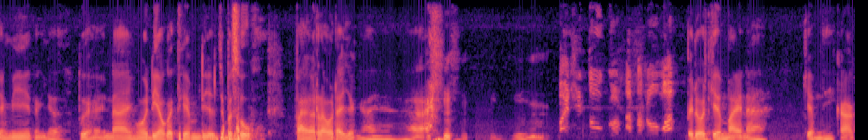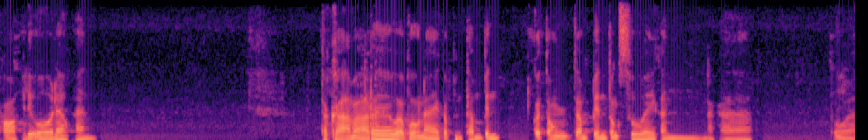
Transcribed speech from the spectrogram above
ยังมีตั้งเยอะเผื่อให้นายหัวเดียวกับเทียมเดียวจะมาสู่ฝ่ายเราได้ยังไงไปที่ตู้กดอัตโนมัติ ไปโดดเกมใหม่นะ เกมนี้กาขอวิดีโอแล้วกันถ้าขามาแล้วอะพวกนายกับเป็นทำเป็นก็ต้องจำเป็นต้องช่วยกันนะครับเพราะว่า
